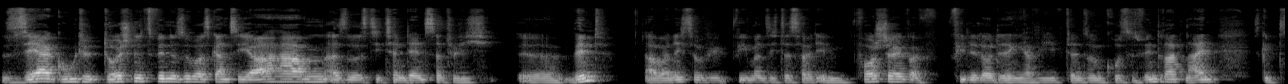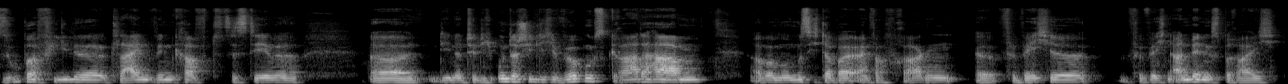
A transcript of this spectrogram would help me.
sehr gute Durchschnittswinde so über das ganze Jahr haben. Also ist die Tendenz natürlich äh, Wind, aber nicht so, wie, wie man sich das halt eben vorstellt, weil viele Leute denken, ja, wie denn so ein großes Windrad? Nein, es gibt super viele kleine Windkraftsysteme, äh, die natürlich unterschiedliche Wirkungsgrade haben, aber man muss sich dabei einfach fragen, äh, für welche, für welchen Anwendungsbereich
